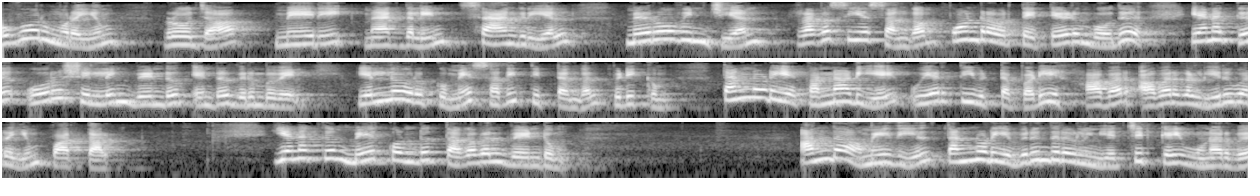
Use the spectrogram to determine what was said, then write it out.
ஒவ்வொரு முறையும் ரோஜா மேரி மேக்தலின் சாங்கிரியல் மெரோவின்ஜியன் ரகசிய சங்கம் போன்றவற்றை தேடும்போது எனக்கு ஒரு ஷில்லிங் வேண்டும் என்று விரும்புவேன். எல்லோருக்குமே சதித்திட்டங்கள் பிடிக்கும். தன்னுடைய கண்ணாடியை உயர்த்திவிட்டபடி அவர் அவர்கள் இருவரையும் பார்த்தாள். எனக்கு மேற்கொண்டு தகவல் வேண்டும். அந்த அமைதியில் தன்னுடைய விருந்தினர்களின் எச்சரிக்கை உணர்வு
